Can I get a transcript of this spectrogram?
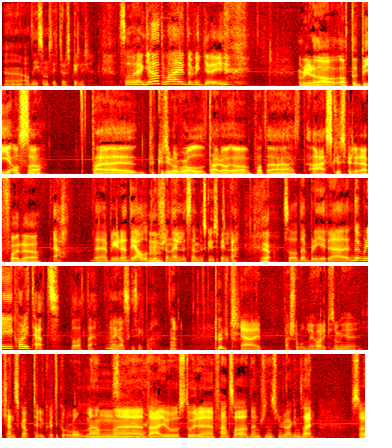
Eh, av de som sitter og spiller. Så jeg gleder meg, det blir gøy. Blir det da at de også Critical Role tar og, og på en måte er skuespillere for uh... Ja, det blir det. De er alle profesjonelle stemmeskuespillere. Ja. Så det blir, eh, det blir kvalitet på dette, det er jeg ganske sikker på. Kult. Jeg personlig har ikke så mye kjennskap til Critical Role, men eh, det. er jo store fans av Dungeons and Dragons her. Så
